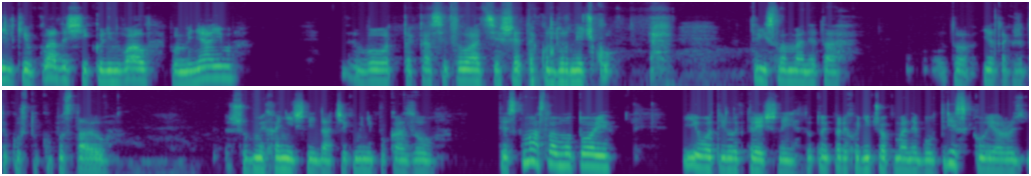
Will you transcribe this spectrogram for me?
Тільки вкладиші, колінвал поміняємо. От така ситуація. Ще таку дурничку трісла в мене та. То я так вже таку штуку поставив, щоб механічний датчик мені показував тиск масла в моторі. І от електричний. То той переходничок в мене був тріск, коли я роз...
